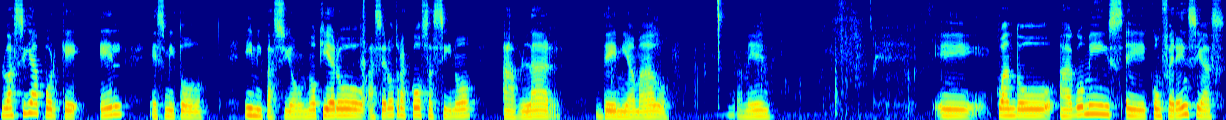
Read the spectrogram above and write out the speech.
lo hacía porque Él es mi todo y mi pasión. No quiero hacer otra cosa sino hablar de mi amado. Amén. Eh, cuando hago mis eh, conferencias,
